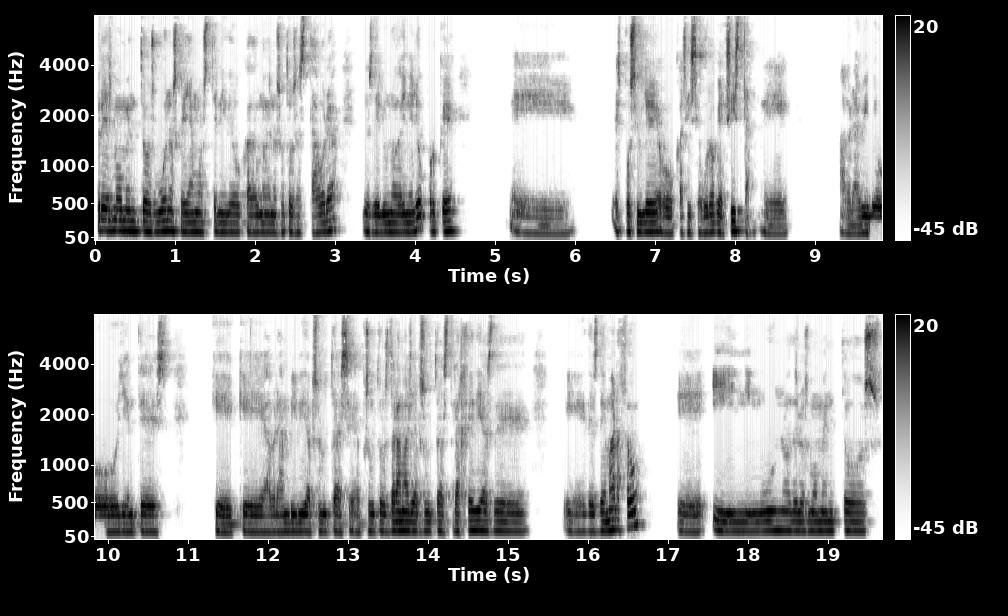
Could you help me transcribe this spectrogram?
tres momentos buenos que hayamos tenido cada uno de nosotros hasta ahora, desde el 1 de enero, porque es posible o casi seguro que existan. habrá habido oyentes que, habrán vivido absolutas, absolutos dramas y absolutas tragedias eh, desde marzo eh, y ninguno de los momentos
